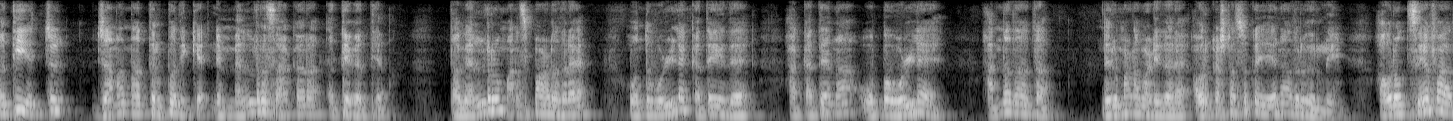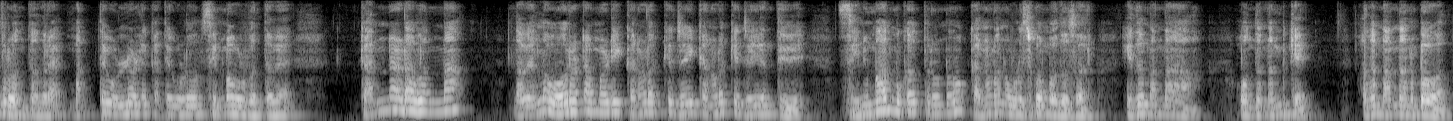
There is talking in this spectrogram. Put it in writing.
ಅತಿ ಹೆಚ್ಚು ಜನನ ತಲುಪೋದಕ್ಕೆ ನಿಮ್ಮೆಲ್ಲರ ಸಹಕಾರ ಅತ್ಯಗತ್ಯ. ತಾವೆಲ್ಲರೂ ಮನಸ್ಸು ಮಾಡಿದ್ರೆ ಒಂದು ಒಳ್ಳೆ ಕತೆ ಇದೆ. ಆ ಕತೆನ ಒಬ್ಬ ಒಳ್ಳೆ ಅನ್ನದಾತ ನಿರ್ಮಾಣ ಮಾಡಿದ್ದಾರೆ. ಅವ್ರ ಕಷ್ಟ ಸುಖ ಏನಾದರೂ ಇರಲಿ. ಅವರೊಂದು ಸೇಫ್ ಆದರು ಅಂತಂದರೆ ಮತ್ತೆ ಒಳ್ಳೊಳ್ಳೆ ಕತೆಗಳು, ಸಿನಿಮಾಗಳು ಬರ್ತವೆ. ಕನ್ನಡವನ್ನು ನಾವೆಲ್ಲ ಹೋರಾಟ ಮಾಡಿ ಕನ್ನಡಕ್ಕೆ ಜೈ ಕನ್ನಡಕ್ಕೆ ಜೈ ಅಂತೀವಿ. ಸಿನಿಮಾದ ಮುಖಾಂತರನು ಕನ್ನಡನ ಉಳಿಸ್ಕೊಬೋದು ಸರ್. ಇದು ನನ್ನ ಒಂದು ನಂಬಿಕೆ. ಅದು ನನ್ನ ಅನುಭವ.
